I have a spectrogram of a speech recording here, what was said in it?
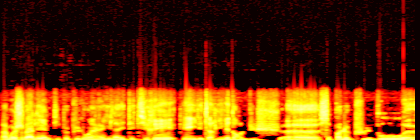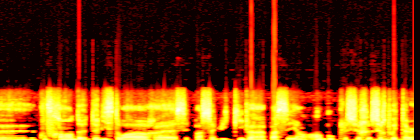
Ah, moi, je vais aller un petit peu plus loin. Il a été tiré et il est arrivé dans le but. Euh, c'est pas le plus beau euh, coup franc de, de l'histoire. Euh, c'est pas celui qui va passer en, en boucle sur sur Twitter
